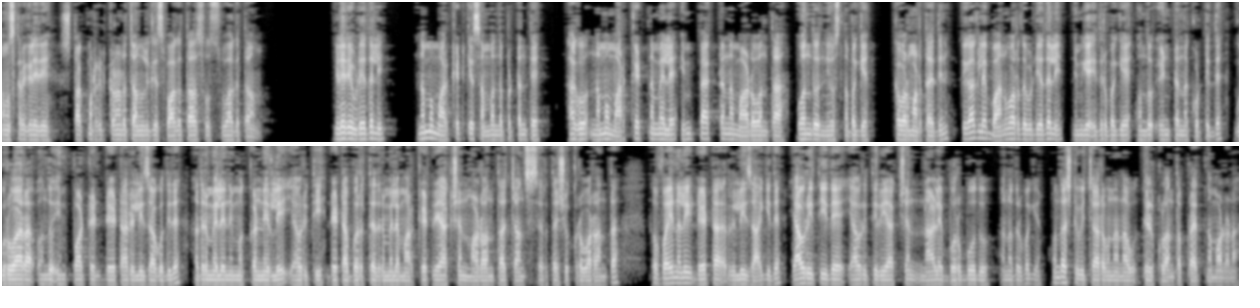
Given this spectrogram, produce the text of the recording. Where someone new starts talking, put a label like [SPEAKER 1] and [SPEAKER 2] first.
[SPEAKER 1] ನಮಸ್ಕಾರ ಗೆಳೆಯರಿ stock market Kannada ಚಾನಲ್ಗೆ ಸ್ವಾಗತ, ಸುಸ್ವಾಗತ. ಗೆಳೆಯರಿ, ವಿಡಿಯೋದಲ್ಲಿ ನಮ್ಮ ಮಾರ್ಕೆಟ್ಗೆ ಸಂಬಂಧಪಟ್ಟಂತೆ ಹಾಗೂ ನಮ್ಮ ಮಾರ್ಕೆಟ್ನ ಮೇಲೆ ಇಂಪ್ಯಾಕ್ಟ್ ಅನ್ನ ಮಾಡುವಂತ ಒಂದು ನ್ಯೂಸ್ನ ಬಗ್ಗೆ ಕವರ್ ಮಾಡ್ತಾ ಇದ್ದೀನಿ. ಈಗಾಗಲೇ ಭಾನುವಾರದ ವಿಡಿಯೋದಲ್ಲಿ ನಿಮಗೆ ಇದ್ರ ಬಗ್ಗೆ ಒಂದು ಇಂಟನ್ನ ಕೊಟ್ಟಿದ್ದೆ. ಗುರುವಾರ ಒಂದು ಇಂಪಾರ್ಟೆಂಟ್ ಡೇಟಾ ರಿಲೀಸ್ ಆಗೋದಿದೆ. ಅದರ ಮೇಲೆ ನಿಮ್ಮ ಕಣ್ಣಿರ್ಲಿ ಯಾವ ರೀತಿ ಡೇಟಾ ಬರುತ್ತೆ, ಅದರ ಮೇಲೆ ಮಾರ್ಕೆಟ್ ರಿಯಾಕ್ಷನ್ ಮಾಡುವಂತ ಚಾನ್ಸಸ್ ಇರುತ್ತೆ ಶುಕ್ರವಾರ ಅಂತ. ಸೊ ಫೈನಲಿ ಡೇಟಾ ರಿಲೀಸ್ ಆಗಿದೆ. ಯಾವ ರೀತಿ ಇದೆ, ಯಾವ ರೀತಿ ರಿಯಾಕ್ಷನ್ ನಾಳೆ ಬರ್ಬೋದು ಅನ್ನೋದ್ರ ಬಗ್ಗೆ ಒಂದಷ್ಟು ವಿಚಾರವನ್ನ ನಾವು ತಿಳ್ಕೊಳ್ಳೋಂತ ಪ್ರಯತ್ನ ಮಾಡೋಣ.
